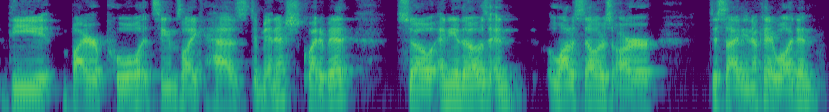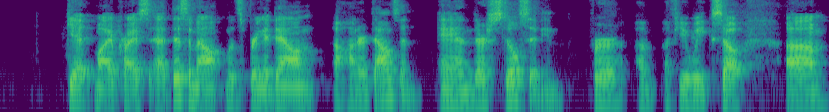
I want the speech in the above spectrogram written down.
the buyer pool, it seems like, has diminished quite a bit. So any of those, and a lot of sellers are deciding, okay, well, I didn't get my price at this amount. Let's bring it down a hundred thousand. And they're still sitting for a, a few weeks. So, um,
